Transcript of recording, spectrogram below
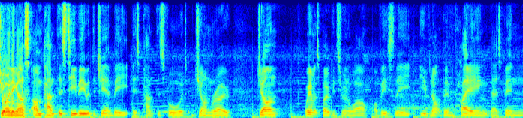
Joining us on Panthers TV with the GMB is Panthers forward Jon Rheault. Jon, we haven't spoken to you in a while. Obviously, you've not been playing. There's been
